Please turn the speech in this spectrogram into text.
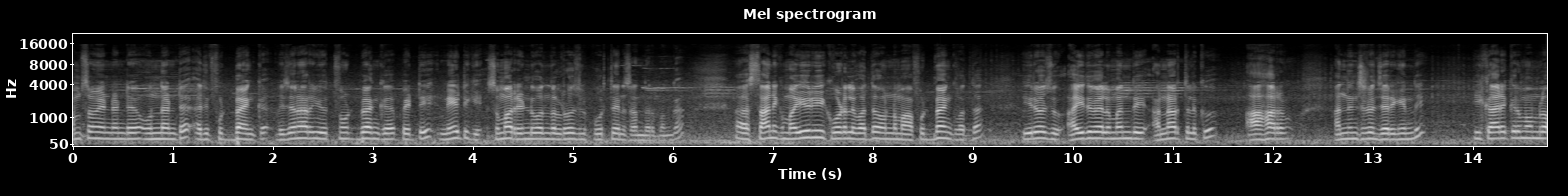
అంశం ఏంటంటే ఉందంటే అది food bank. Vizianagaram youth food bank పెట్టి నేటికి సుమారు రెండు వందల రోజులు పూర్తయిన సందర్భంగా స్థానిక మయూరి కోడలి వద్ద ఉన్న మా ఫుడ్ బ్యాంక్ వద్ద ఈరోజు ఐదు వేల మంది అన్నార్థులకు ఆహారం అందించడం జరిగింది. ఈ కార్యక్రమంలో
